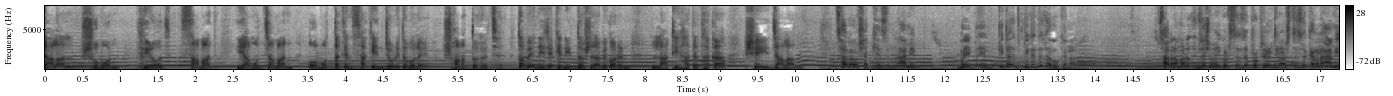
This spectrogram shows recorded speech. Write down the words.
জালাল, সুমন, ফিরোজ, সামাদ, ইয়ামুজ্জামান ও মোত্তাকিন সাকিন জড়িত বলে শনাক্ত হয়েছে। তবে নিজেকে নির্দোষ দাবি করেন লাঠি হাতে থাকা সেই জালাল। ছাড়াও সাক্ষী আমি ভাই পিঠাতে যাব কেন স্যার আমার যে সময় করছে, যে প্রক্রিয়া টিম আসতেছে, কারণ আমি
